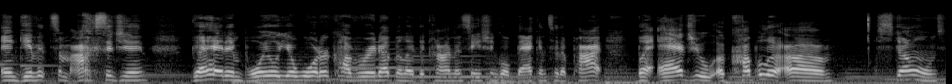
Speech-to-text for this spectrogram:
and give it some oxygen. Go ahead and boil your water, cover it up, and let the condensation go back into the pot. But add you a couple of um, stones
